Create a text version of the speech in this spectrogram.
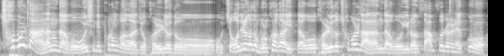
처벌도 안 한다고 OECD 포럼 가가지고 걸려도 어딜 가도 몰카가 있다고 걸려도 처벌도 안 한다고 이런 쌉소리를 했고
